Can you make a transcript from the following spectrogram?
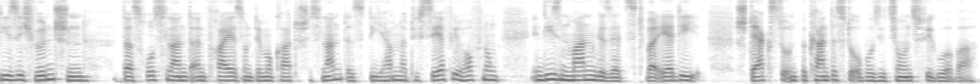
die sich wünschen, dass Russland ein freies und demokratisches Land ist, die haben natürlich sehr viel Hoffnung in diesen Mann gesetzt, weil er die stärkste und bekannteste Oppositionsfigur war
